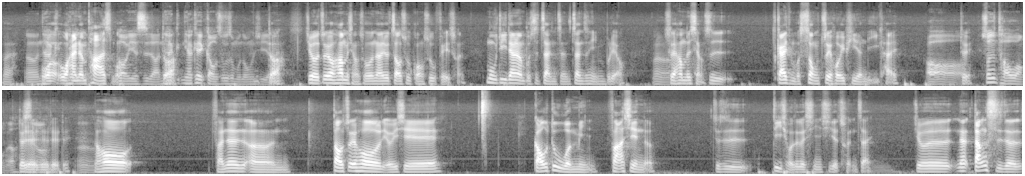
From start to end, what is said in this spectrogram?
对吧？呃，我我还能怕什么？哦，也是啊，你对你还可以搞出什么东西对吧、啊？结果最后他们想说，那就造出光速飞船，目的当然不是战争，战争赢不了，嗯，所以他们想是该怎么送最后一批人离开。哦哦，哦对，算是逃亡了。对对对对对。嗯，然后反正嗯，到最后有一些高度文明发现了，就是地球这个星系的存在。就是那当时的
